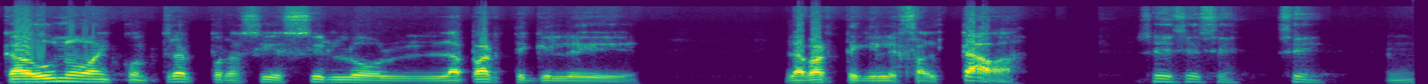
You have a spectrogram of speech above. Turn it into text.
cada uno va a encontrar, por así decirlo, la parte que le, la parte que le faltaba. Sí, sí, sí, sí. ¿Mm?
